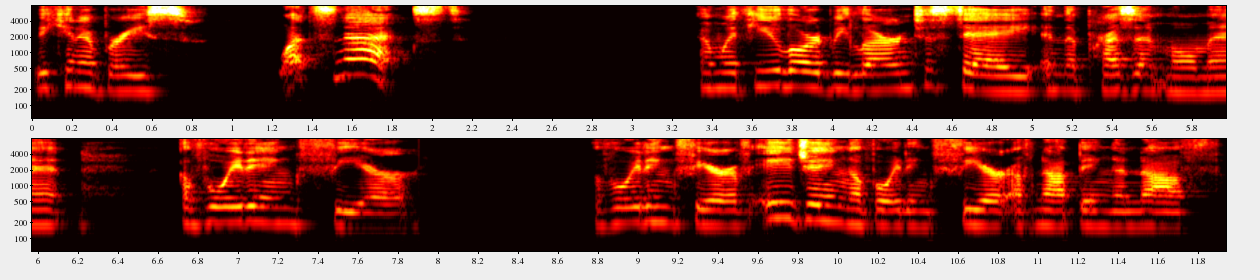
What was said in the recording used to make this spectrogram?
we can embrace what's next. And with you, Lord, we learn to stay in the present moment, avoiding fear, avoiding fear of aging, avoiding fear of not being enough,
